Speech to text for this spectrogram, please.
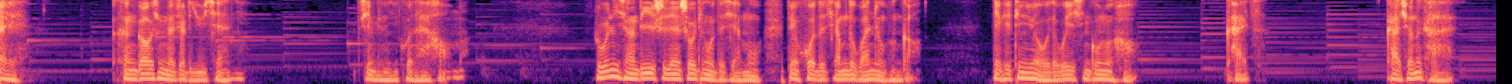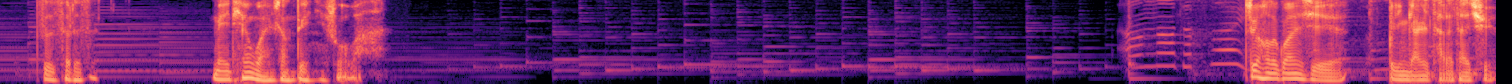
嘿，很高兴在这里遇见你。今天你过得还好吗？如果你想第一时间收听我的节目，并获得节目的完整文稿，你可以订阅我的微信公众号“凯子”。凯旋的凯，紫色的紫。每天晚上对你说晚安。最好的关系不应该是猜来猜去，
